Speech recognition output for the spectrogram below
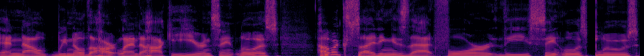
and now we know the heartland of hockey here in St. Louis. How exciting is that for the St. Louis Blues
